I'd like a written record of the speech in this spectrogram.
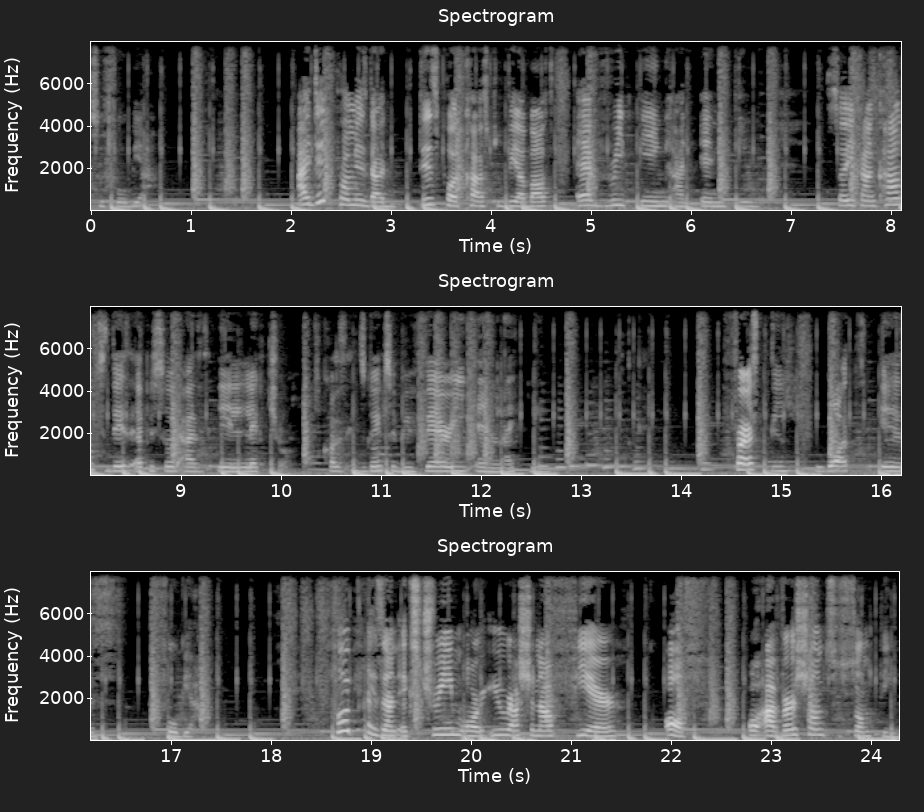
to phobia. I did promise that this podcast would be about everything and anything. So you can count today's episode as a lecture because it's going to be very enlightening. Firstly, what is phobia? Phobia is an extreme or irrational fear of or aversion to something.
